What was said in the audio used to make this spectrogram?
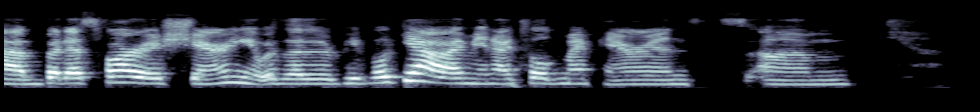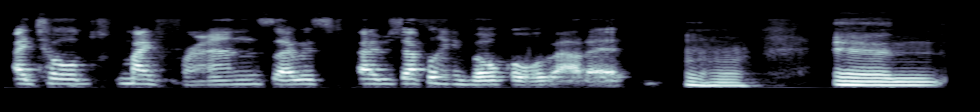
Um, but as far as sharing it with other people, yeah, I mean, I told my parents. Um, I told my friends. I was I was definitely vocal about it. Uh-huh. And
